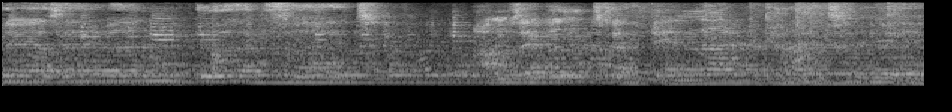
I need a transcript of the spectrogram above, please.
derselben Uhrzeit, am selben Treff den altbekannten Weg.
